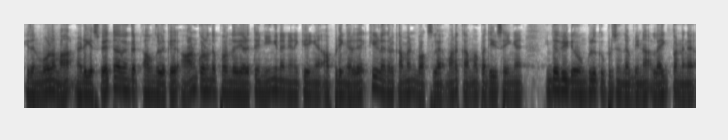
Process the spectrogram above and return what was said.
இதன் மூலமாக நடிகை ஸ்வேதா வெங்கட் அவங்களுக்கு ஆண் குழந்தை பிறந்ததை அடுத்து நீங்கள் என்ன நினைக்கிறீங்க அப்படிங்கிறத கீழே இருக்கிற கமெண்ட் பாக்ஸில் மறக்காமல் பதிவு செய்யுங்க. இந்த வீடியோ உங்களுக்கு பிடிச்சிருந்து அப்படின்னா லைக் பண்ணுங்கள்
